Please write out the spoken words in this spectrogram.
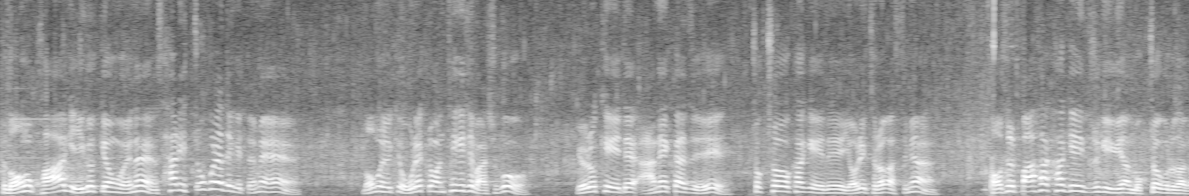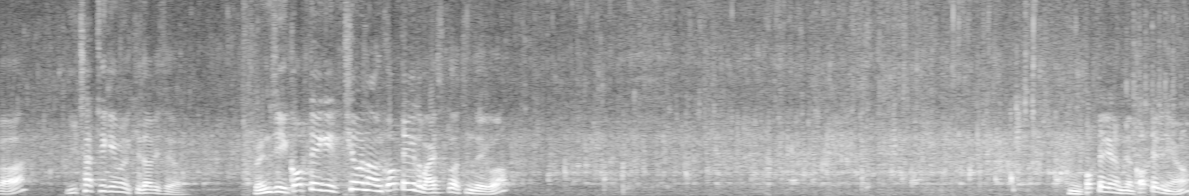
너무 과하게 익을 경우에는 살이 쪼그라들기 때문에 너무 이렇게 오랫동안 튀기지 마시고 이렇게 이제 안에까지 촉촉하게 이제 열이 들어갔으면 겉을 바삭하게 해주기 위한 목적으로다가 2차 튀김을 기다리세요. 왠지 이 껍데기 튀어나온 껍데기도 맛있을 것 같은데 이거. 음, 껍데기는 그냥 껍데기네요.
